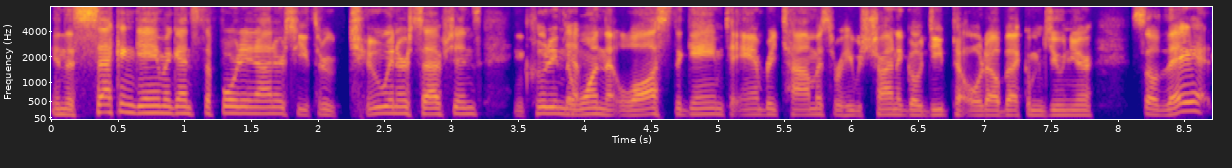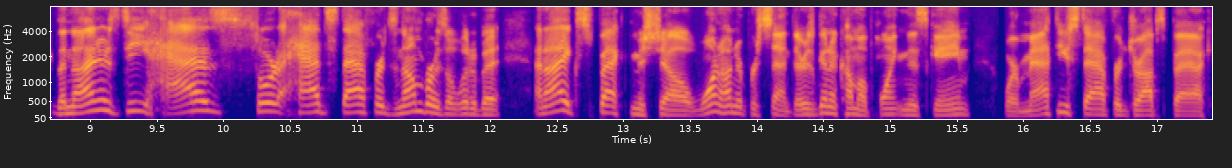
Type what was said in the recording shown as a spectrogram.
In the second game against the 49ers, he threw two interceptions, including the yep. one that lost the game to Ambry Thomas, where he was trying to go deep to Odell Beckham Jr. So they, the Niners D has sort of had Stafford's numbers a little bit, and I expect Michelle 100%. There's going to come a point in this game where Matthew Stafford drops back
